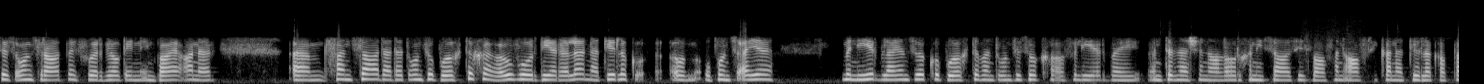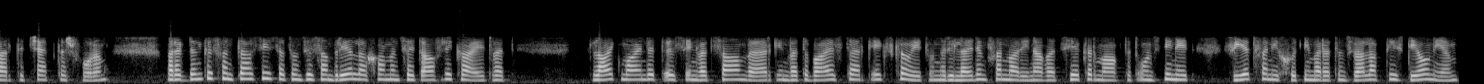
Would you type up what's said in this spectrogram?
soos ons raad byvoorbeeld en en baie ander ehm um, van SADA dat ons op hoogte gehou word deur hulle natuurlik um, op ons eie manier bly ons ook op hoogte want ons is ook geaffilieer by internasionale organisasies waarvan Afrika natuurlik aparte chapters vorm. Maar ek dink dit is fantasties dat ons 'n sambreel liggaam in Suid-Afrika het wat like-minded is en wat saamwerk en wat 'n baie sterk exco het onder die leiding van Marina wat seker maak dat ons nie net weet van die goed nie, maar dat ons wel aktief deelneem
